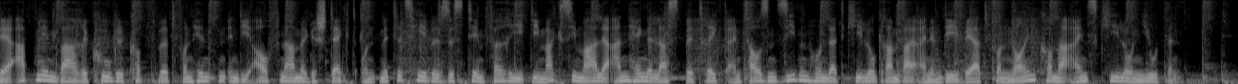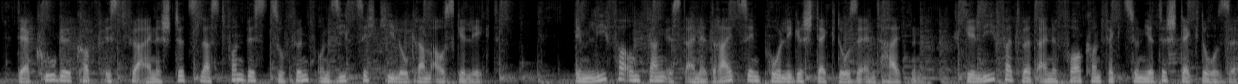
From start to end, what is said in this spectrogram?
Der abnehmbare Kugelkopf wird von hinten in die Aufnahme gesteckt und mittels Hebelsystem verriet. Die maximale Anhängelast beträgt 1700 kg bei einem D-Wert von 9,1 kN. Der Kugelkopf ist für eine Stützlast von bis zu 75 kg ausgelegt. Im Lieferumfang ist eine 13-polige Steckdose enthalten. Geliefert wird eine vorkonfektionierte Steckdose.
